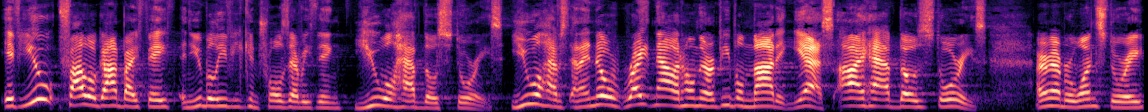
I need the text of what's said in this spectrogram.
If you follow God by faith and you believe He controls everything, you will have those stories. You will have, and I know right now at home there are people nodding, yes, I have those stories. I remember one story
